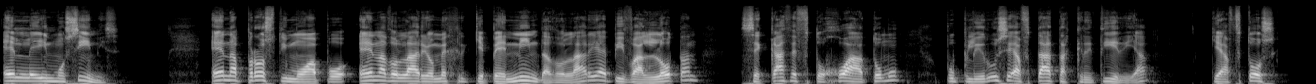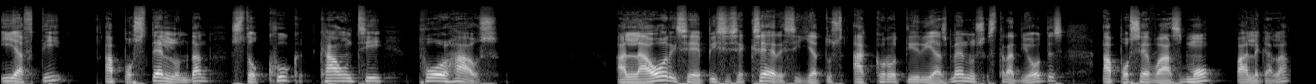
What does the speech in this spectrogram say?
ελεημοσύνης. Ένα πρόστιμο από ένα δολάριο μέχρι και 50 δολάρια επιβαλόταν σε κάθε φτωχό άτομο που πληρούσε αυτά τα κριτήρια και αυτός ή αυτή αποστέλλονταν στο Cook County Poorhouse. Αλλά όρισε επίσης εξαίρεση για τους ακροτηριασμένους στρατιώτες από σεβασμό, πάλι καλά,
